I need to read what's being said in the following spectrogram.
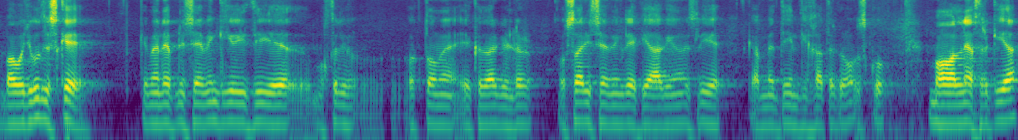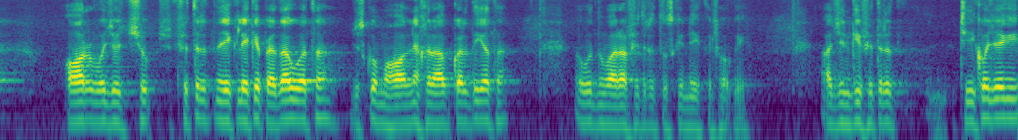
बावजूद इसके कि मैंने अपनी सेविंग की हुई थी ये मुख्तलिफ़ वक्तों में एक हज़ार गिल्डर वो सारी सेविंग लेके आ गई हूँ इसलिए कि अब मैं दीन की खातर करूँ उसको माहौल ने असर किया और वो जो छुप फितरत ने एक लेके पैदा हुआ था जिसको माहौल ने ख़राब कर दिया था वो दोबारा फितरत उसकी नेकल हो गई। और जिनकी फितरत ठीक हो जाएगी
